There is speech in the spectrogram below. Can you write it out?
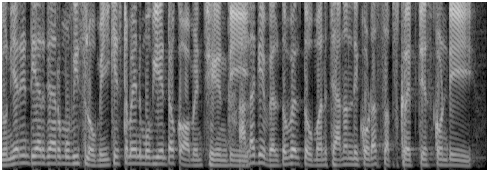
జూనియర్ ఎన్టీఆర్ గారు మూవీస్లో మీకు ఇష్టమైన మూవీ ఏంటో కామెంట్ చేయండి. అలాగే వెళ్తూ వెళ్తూ మన ఛానల్ని కూడా సబ్స్క్రైబ్ చేసుకోండి. dari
